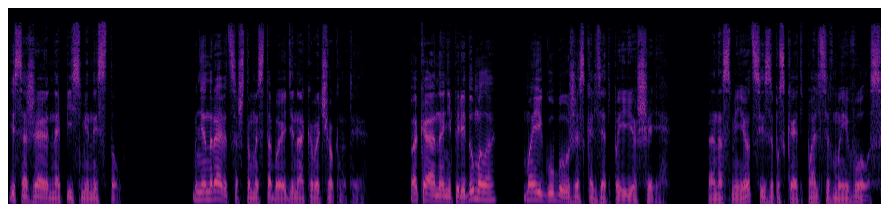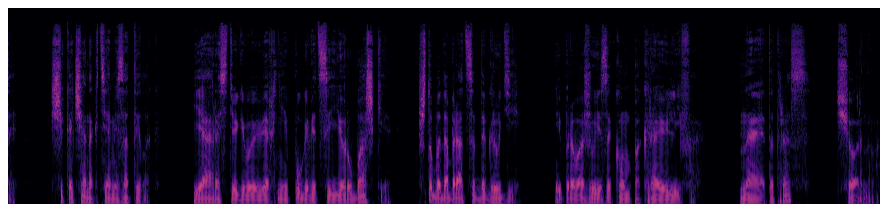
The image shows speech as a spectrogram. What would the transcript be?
и сажаю на письменный стол. Мне нравится, что мы с тобой одинаково чокнутые. Пока она не передумала, мои губы уже скользят по ее шее. Она смеется и запускает пальцы в мои волосы, щекоча ногтями затылок. Я расстегиваю верхние пуговицы ее рубашки — чтобы добраться до груди, и провожу языком по краю лифа. На этот раз черного.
